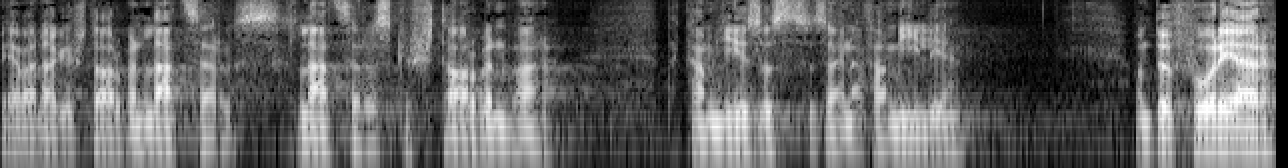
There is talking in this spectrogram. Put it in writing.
wer war da gestorben? Lazarus. Lazarus gestorben war. Kam Jesus zu seiner Familie. Und bevor er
